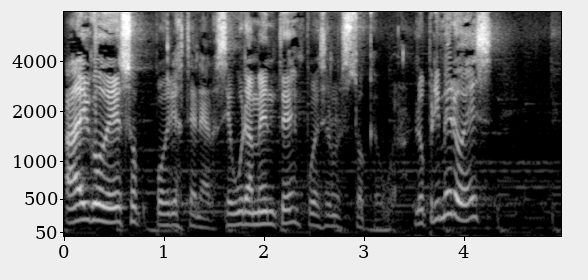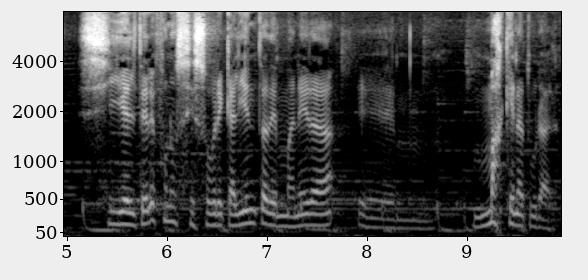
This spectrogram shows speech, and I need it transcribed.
algo de eso podrías tener. Seguramente puede ser un stock aware. Lo primero es si el teléfono se sobrecalienta de manera eh, más que natural.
